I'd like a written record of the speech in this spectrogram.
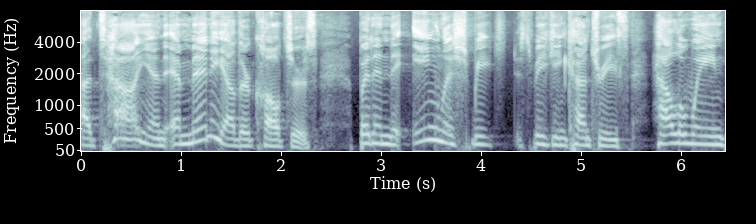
Italian, and many other cultures. But in the English speaking countries, Halloween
